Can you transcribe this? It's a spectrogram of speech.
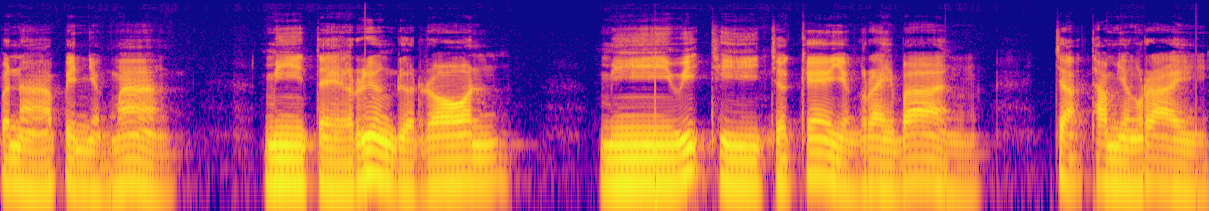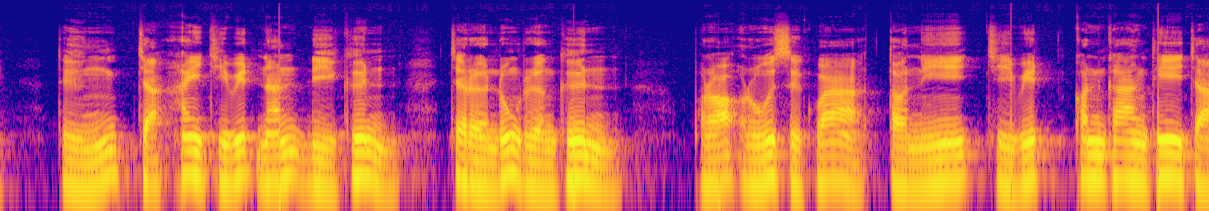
ปัญหาเป็นอย่างมาก มีแต่เรื่องเดือดร้อน มีวิธีจะแก้อย่างไรบ้าง จะทำอย่างไร ถึงจะให้ชีวิตนั้นดีขึ้น เจริญรุ่งเรืองขึ้น เพราะรู้สึกว่าตอนนี้ชีวิตค่อนข้างที่จะ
